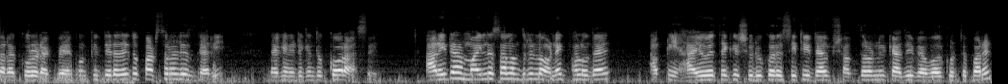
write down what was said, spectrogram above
তারা করে রাখবে। এখন কিন্তু এটা যেহেতু পার্সোনাল ইউজ গাড়ি দেখেন এটা কিন্তু করা আছে। আর এটার মাইলেজ আলহামদুলিল্লাহ অনেক ভালো দেয়। আপনি হাইওয়ে থেকে শুরু করে সিটি ড্রাইভ সব ধরনের কাজেই ব্যবহার করতে পারেন।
